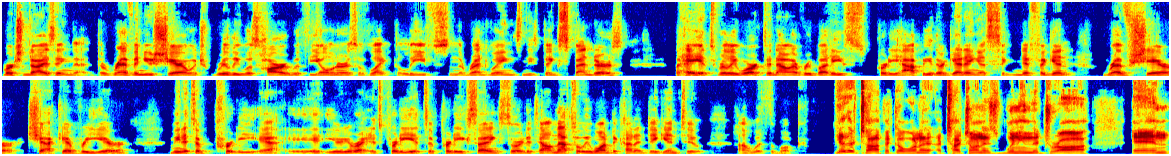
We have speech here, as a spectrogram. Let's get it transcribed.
merchandising, the, the revenue share, which really was hard with the owners of like the Leafs and the Red Wings and these big spenders but hey, it's really worked. And now everybody's pretty happy. They're getting a significant rev share check every year. I mean, it's a pretty, yeah, it, you're right. It's pretty, it's a pretty exciting story to tell. And that's what we wanted to kind of dig into uh, with the book. The other topic I want to uh, touch on is winning the draw and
